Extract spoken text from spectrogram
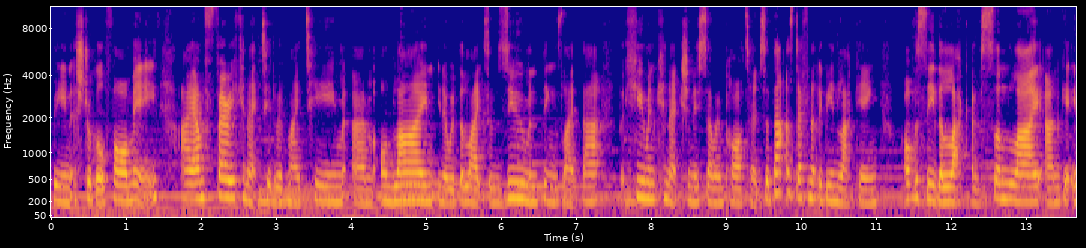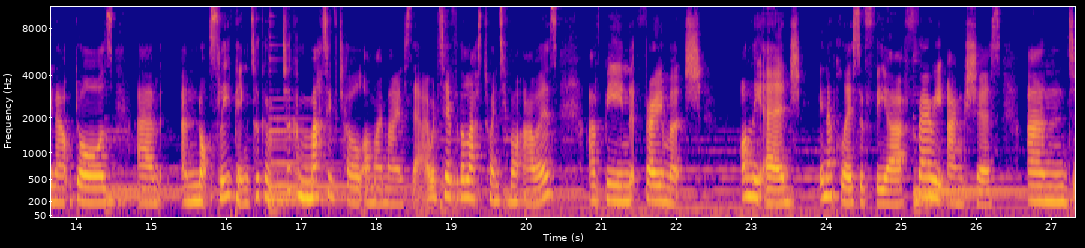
been a struggle for me. I am very connected with my team um, online, you know, with the likes of Zoom and things like that, but human connection is so important. So that has definitely been lacking. Obviously, the lack of sunlight and getting outdoors. Um, and not sleeping took a took a massive toll on my mindset. I would say for the last 24 hours, I've been very much on the edge, in a place of fear, very anxious, and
